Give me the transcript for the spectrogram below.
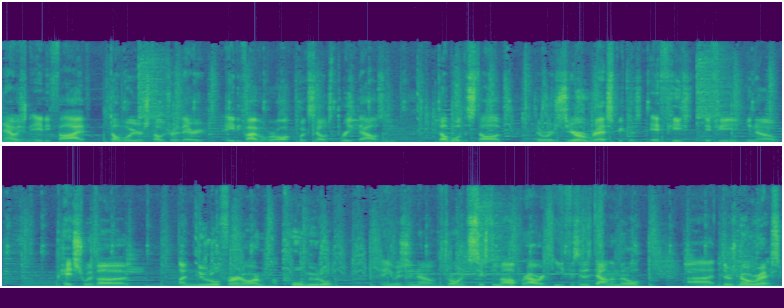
Now he's an 85. Double your stubs right there. 85 overall. Quick sales 3,000. Double the stubs. There was zero risk because if he if he you know pitched with a a noodle for an arm, a pool noodle, and he was, you know, throwing 60 mile per hour eephuses down the middle, uh, there's no risk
